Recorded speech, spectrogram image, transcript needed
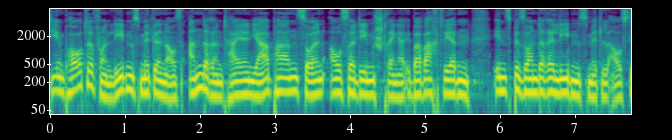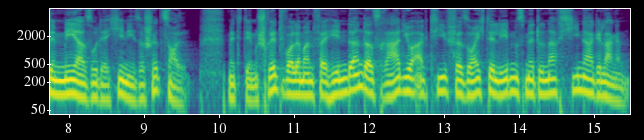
Die Importe von Lebensmitteln aus anderen Teilen Japans sollen außerdem strenger überwacht werden, insbesondere Lebensmittel aus dem Meer, so der chinesische Zoll. Mit dem Schritt wolle man verhindern, dass radioaktiv verseuchte Lebensmittel nach China gelangen.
